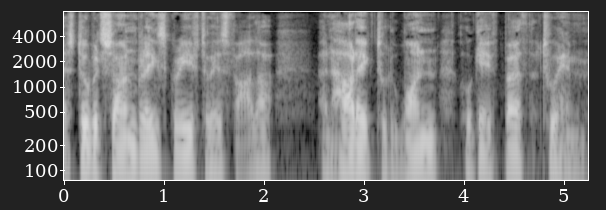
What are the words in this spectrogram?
A stupid son brings grief to his father, and heartache to the one who gave birth to him.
